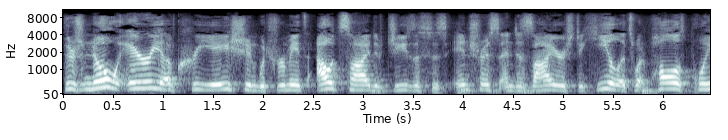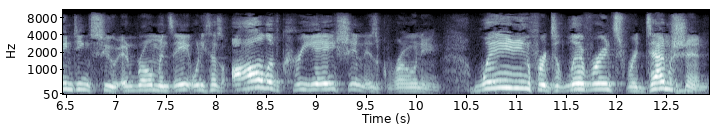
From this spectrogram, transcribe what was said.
There's no area of creation which remains outside of Jesus' interests and desires to heal. It's what Paul is pointing to in Romans 8 when he says, All of creation is groaning, waiting for deliverance, redemption,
